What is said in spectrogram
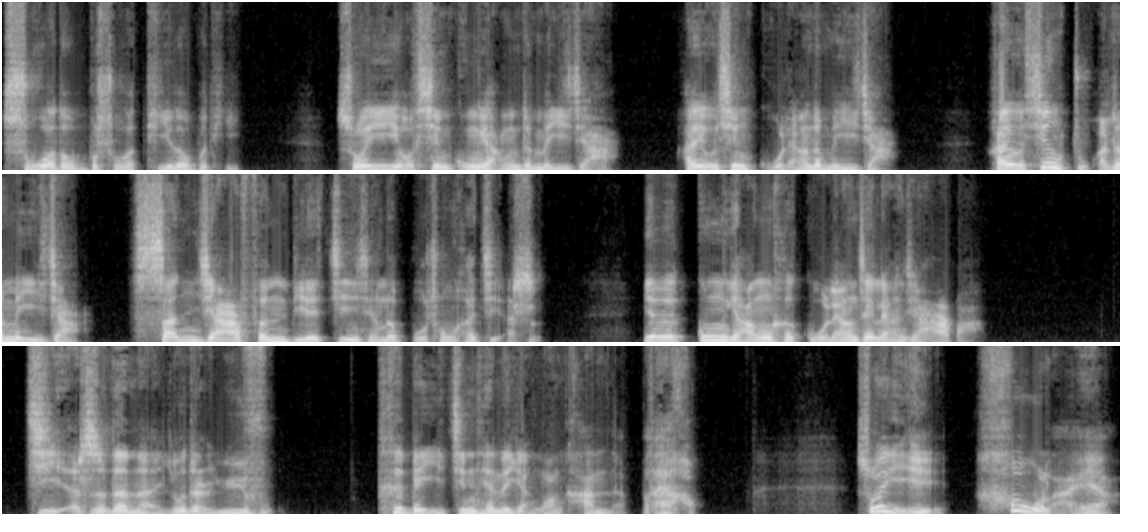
说都不说，提都不提。所以有姓公羊这么一家，还有姓谷梁这么一家，还有姓左这么一家，三家分别进行了补充和解释。因为公羊和谷梁这两家吧，解释的呢有点迂腐，特别以今天的眼光看的不太好。所以后来呀，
